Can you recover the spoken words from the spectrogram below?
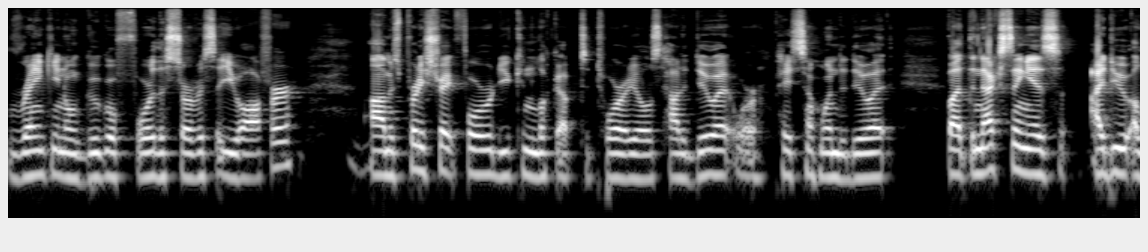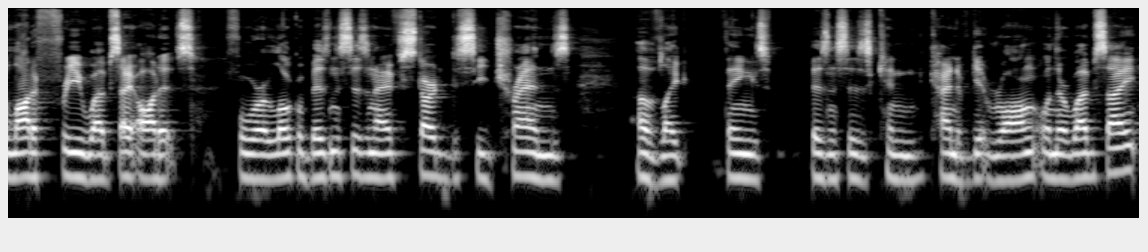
ranking on Google for the service that you offer. Um, it's pretty straightforward. You can look up tutorials how to do it or pay someone to do it. But the next thing is I do a lot of free website audits for local businesses, and I've started to see trends of like things businesses can kind of get wrong on their website.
